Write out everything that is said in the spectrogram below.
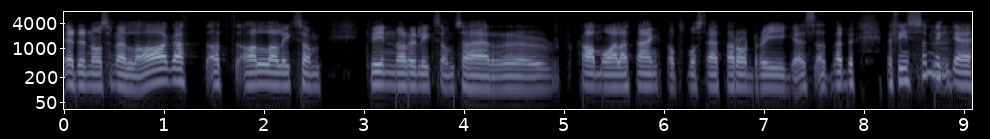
är det någon sån här lag att, att alla liksom kvinnor i liksom så här eh, camo eller tanktops måste äta Rodriguez. Att, det, finns så Mm.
